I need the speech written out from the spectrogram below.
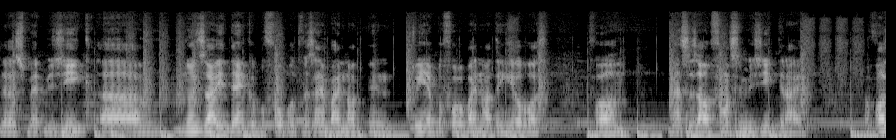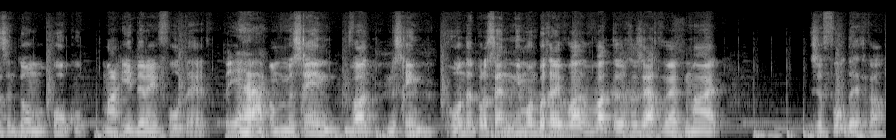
Dus met muziek, ehm, nooit zou je denken bijvoorbeeld, we zijn bij Not in, toen je bijvoorbeeld bij Notting Hill was, van mensen zouden Franse muziek draaien. Dat was een domme pokoe, maar iedereen voelde het. Ja. Om Misschien, wat, misschien 100% niemand begreep wat, wat er gezegd werd, maar ze voelden het wel.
